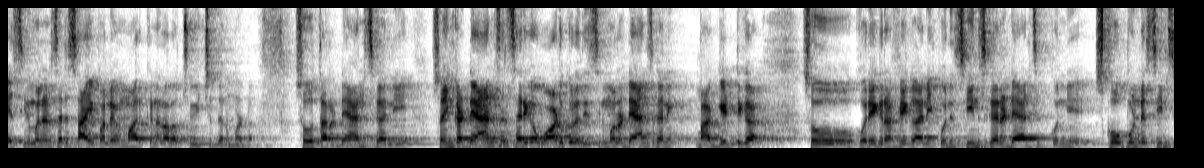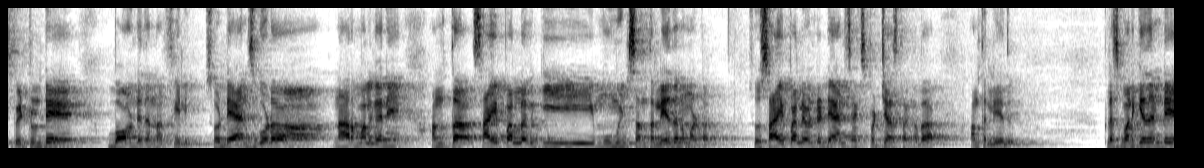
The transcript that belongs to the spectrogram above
ఏ సినిమాలైనా అయినా సరే సాయి పల్లవి మార్క్ అనేది అలా చూపించింది అనమాట సో తన డ్యాన్స్ కానీ సో ఇంకా డ్యాన్స్ సరిగా వాడుకోలేదు. ఈ సినిమాలో డ్యాన్స్ కానీ బాగా గట్టిగా సో కొరియోగ్రఫీ కానీ కొన్ని సీన్స్ కానీ డ్యాన్స్ కొన్ని స్కోప్ ఉండే సీన్స్ పెట్టుంటే బాగుండేదని నా ఫీలింగ్ సో డ్యాన్స్ కూడా నార్మల్గానే అంత సాయి పల్లవికి మూమెంట్స్ అంత లేదనమాట సో సాయి పల్లవి అంటే డ్యాన్స్ ఎక్స్పెక్ట్ చేస్తాం కదా అంత లేదు. ప్లస్ మనకేదంటే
